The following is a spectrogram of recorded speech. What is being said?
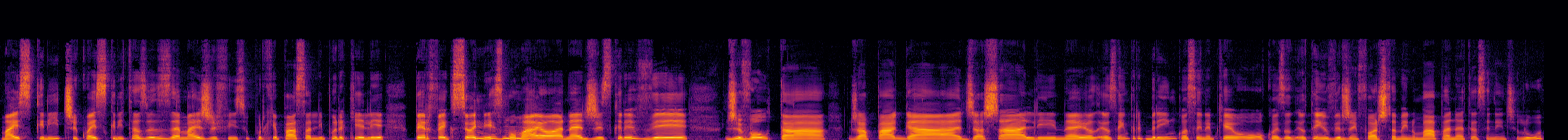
mais crítico, a escrita às vezes é mais difícil porque passa ali por aquele perfeccionismo maior, né? De escrever, de voltar, de apagar, de achar ali, né? Eu, eu sempre brinco assim, né? Porque eu, coisa, eu tenho Virgem Forte também no mapa, né? Tem ascendente Lua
